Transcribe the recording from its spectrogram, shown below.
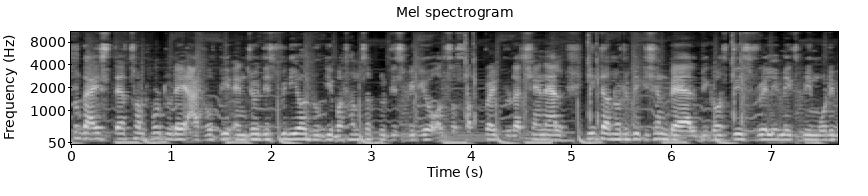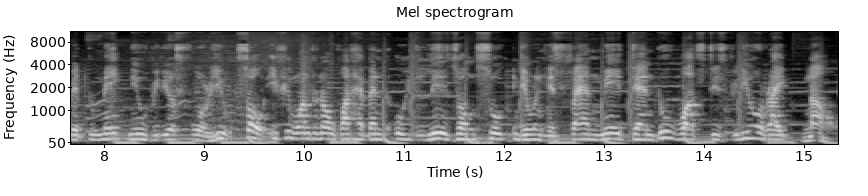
So guys that's all for today. I hope you enjoyed this video. Do give a thumbs up to this video. Also subscribe to the channel. Hit the notification bell because this really makes me motivated to make new videos for you. So if you want to know what happened with Lee Jong Suk during his fan meet then do watch this video right now.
